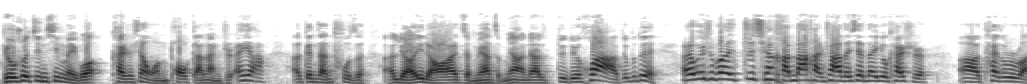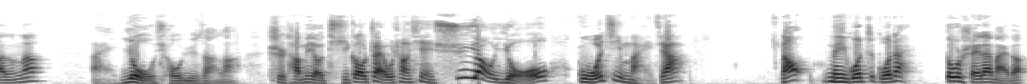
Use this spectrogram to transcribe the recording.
比如说近期美国开始向我们抛橄榄枝，哎呀。啊，跟咱兔子啊聊一聊啊，怎么样怎么样？这样对对话，对不对？哎，为什么之前喊打喊杀的，现在又开始啊态度软了呢？哎，有求于咱了，是他们要提高债务上限，需要有国际买家。然后，美国之国债都是谁来买的？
